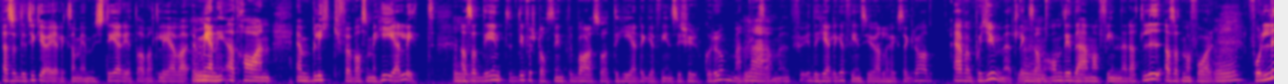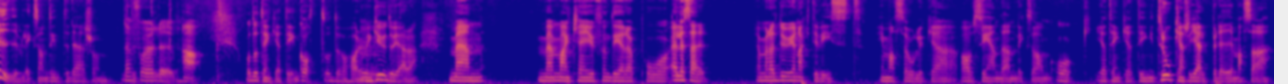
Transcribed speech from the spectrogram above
Alltså det tycker jag är liksom är mysteriet av att leva. Mm. Men att ha en, en blick för vad som är heligt. Mm. Alltså det är, inte, det är förstås inte bara så att det heliga finns i kyrkorummen. Liksom. Det heliga finns ju i allra högsta grad även på gymmet. Liksom. Mm. Om det är där man finner att, li, alltså att man får, Mm, får liv. Liksom. Det är inte där som... där får jag liv. Ja. Och då tänker jag att det är gott och då har det med Mm. Gud att göra. Men, men man kan ju fundera på, eller så här, jag menar du är en aktivist i massa olika avseenden liksom. Och jag tänker att din tro kanske hjälper dig i massa,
